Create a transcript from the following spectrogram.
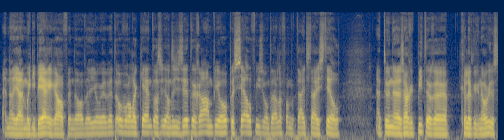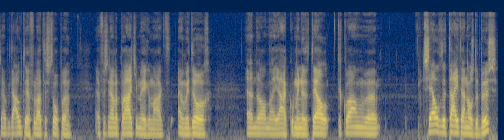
En dan, ja, dan moet je die berg af. En dan, uh, jongen, werd overal herkend als je, als je zit, een raampje open, selfies, want de helft van de tijd sta je stil. En toen zag ik Pieter gelukkig nog, dus heb ik de auto even laten stoppen. Even snel een praatje meegemaakt en weer door. En dan uh, ja, kom in het hotel. Toen kwamen we hetzelfde tijd aan als de bus.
